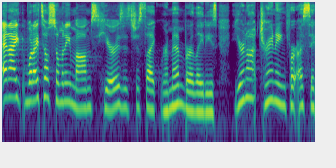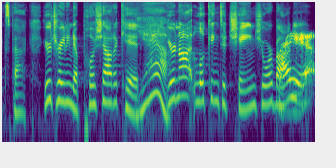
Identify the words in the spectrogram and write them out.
and I, what I tell so many moms here is, it's just like, remember, ladies, you're not training for a six pack. You're training to push out a kid. Yeah. You're not looking to change your body. Right.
